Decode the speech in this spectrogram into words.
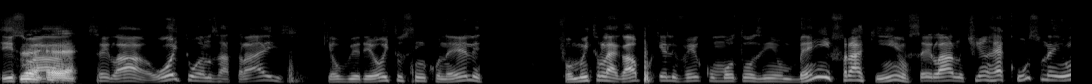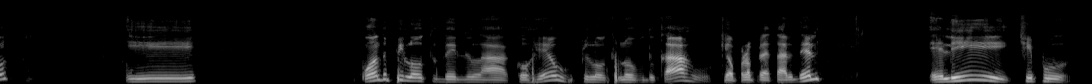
Isso é, há, é. sei lá, oito anos atrás, que eu virei 8.5 nele, foi muito legal porque ele veio com um motorzinho bem fraquinho, sei lá, não tinha recurso nenhum. E quando o piloto dele lá correu, o piloto novo do carro, que é o proprietário dele, ele, tipo,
